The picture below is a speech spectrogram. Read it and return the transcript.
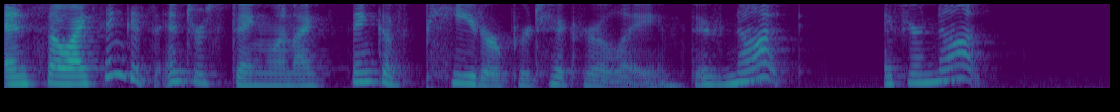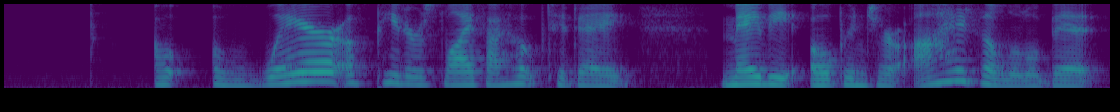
And so I think it's interesting when I think of Peter particularly. They're not if you're not aware of Peter's life, I hope today maybe opens your eyes a little bit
